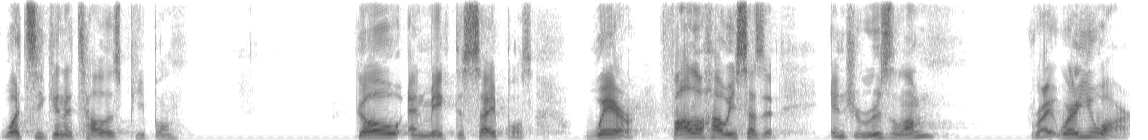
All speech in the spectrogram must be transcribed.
What's he going to tell his people? Go and make disciples. Where? Follow how he says it. In Jerusalem, right where you are.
